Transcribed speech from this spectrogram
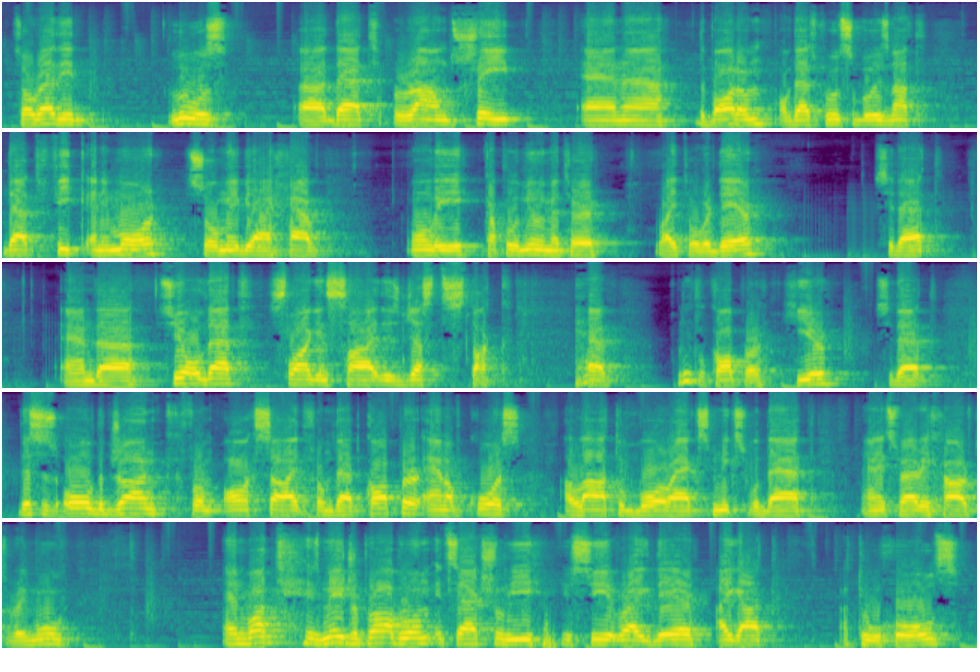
it's already lose uh, that round shape and uh, the bottom of that crucible is not that thick anymore. So maybe I have only a couple of millimeter right over there. See that? And uh, see all that slug inside is just stuck. I have little copper here. See that this is all the junk from oxide from that copper and of course a lot of borax mixed with that and it's very hard to remove. And what is major problem, it's actually, you see right there, I got uh, two holes.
